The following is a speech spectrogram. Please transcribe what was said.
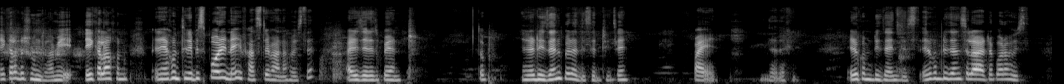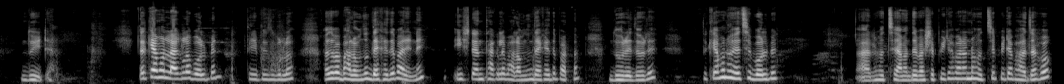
এই কালারটা সুন্দর, আমি এই কালার এখন মানে এখন থ্রি পিস পরি নাই ফার্স্টে বানা হয়েছে। আর এই যে প্যান্ট এটা ডিজাইন করে দিচ্ছে ডিজাইন পায়ের যা দেখেন। এরকম ডিজাইন দিচ্ছে এরকম ডিজাইন আর একটা পরা হয়েছে দুইটা। তো কেমন লাগল বলবেন থ্রি পিসগুলো হয়তো ভালো মতো দেখাতে পারি নাই? স্ট্যান্ড থাকলে ভালো মতো দেখাতে পারতাম, ধরে ধরে। তো কেমন হয়েছে বলবেন? আর হচ্ছে আমাদের বাসায় পিঠা বানানো হচ্ছে, পিঠা ভাজা হোক,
